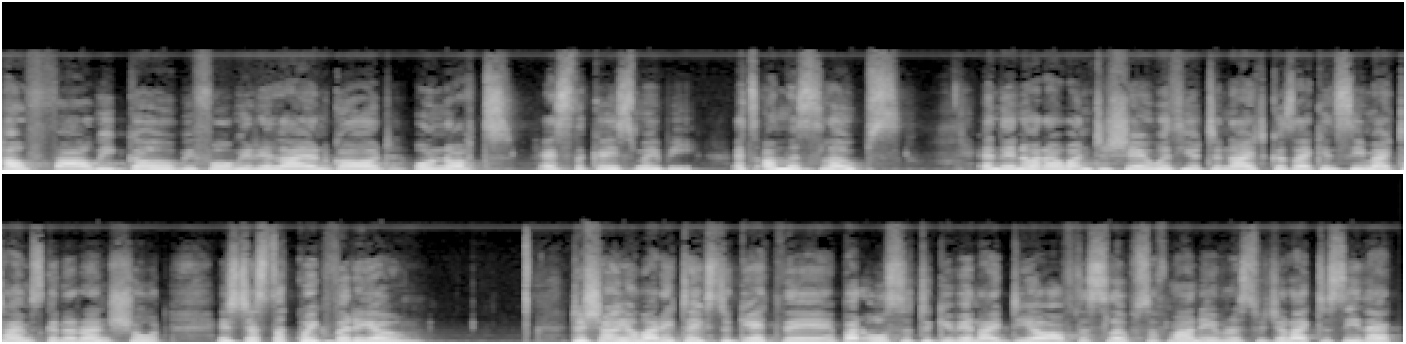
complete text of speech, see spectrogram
how far we go before we rely on God or not, as the case may be. It's on the slopes. And then what I want to share with you tonight, because I can see my time's going to run short, is just a quick video to show you what it takes to get there, but also to give you an idea of the slopes of Mount Everest. Would you like to see that?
